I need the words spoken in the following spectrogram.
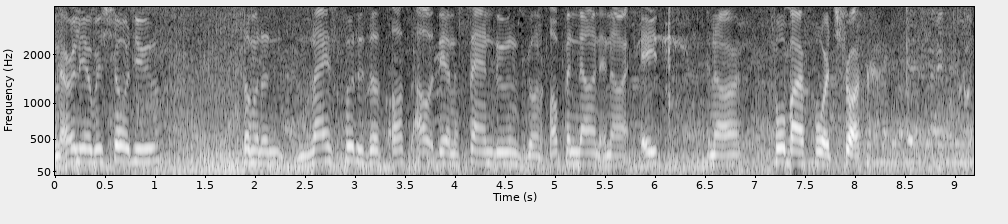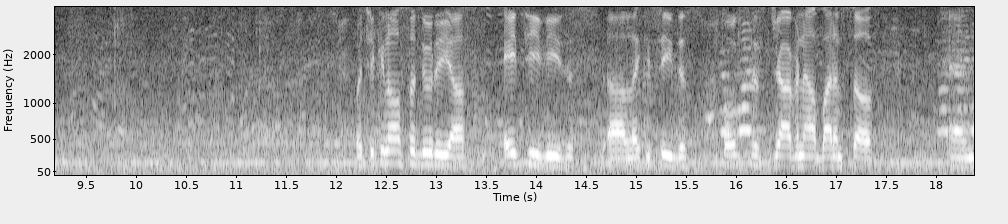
And earlier we showed you some of the nice footage of us out there in the sand dunes going up and down in our eight in our 4x4 truck. But you can also do the uh, ATVs. It's, uh, like you see, this folks is driving out by themselves, and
